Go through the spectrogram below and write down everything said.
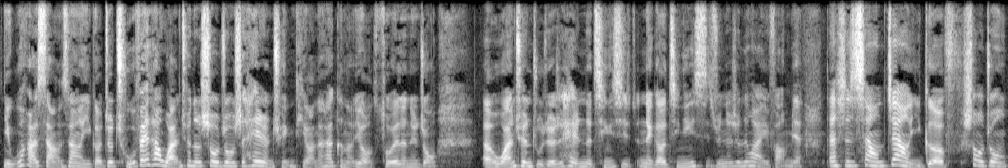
你无法想象一个，就除非它完全的受众是黑人群体啊，那它可能有所谓的那种，呃，完全主角是黑人的情喜那个情景喜剧，那是另外一方面。但是像这样一个受众。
